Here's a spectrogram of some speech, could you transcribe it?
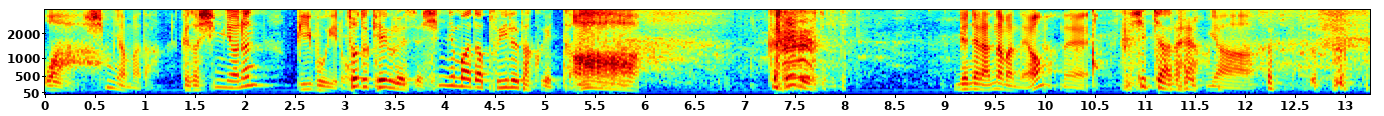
와. 10년마다. 그래서 10년은 비보이로. 저도 계획을 했어요. 10년마다 부인을 바꾸겠다. 아, 그 계획을 했습니다. 몇 년 안 남았네요. 네. 쉽지 않아요. 야.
